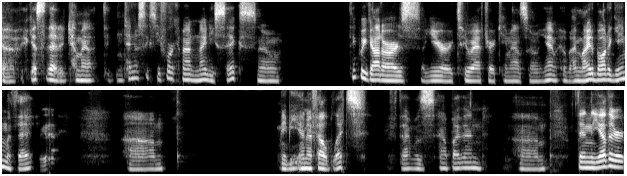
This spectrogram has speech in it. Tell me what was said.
Uh, I guess that had come out. Did Nintendo 64 come out in '96? So I think we got ours a year or two after it came out. So yeah, I might have bought a game with that. Yeah. Um, maybe NFL Blitz if that was out by then. Um, then the other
